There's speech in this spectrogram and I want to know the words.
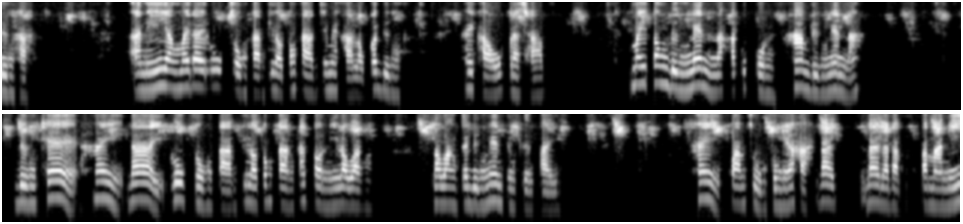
ดึงค่ะ อันนี้ยังไม่ได้รูปทรงตามที่เราต้องการใช่ไหมคะ เราก็ดึงให้เขากระชับ ไม่ต้องดึงแน่นนะคะ ทุกคน ห้ามดึงแน่นนะ ดึงแค่ให้ได้รูปทรงตามที่เราต้องการขั้นตอนนี้ระวัง ระวังจะดึงแน่นจนเกินไป ให้ความสูงตรงนี้ค่ะ ได้ได้ระดับประมาณนี้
